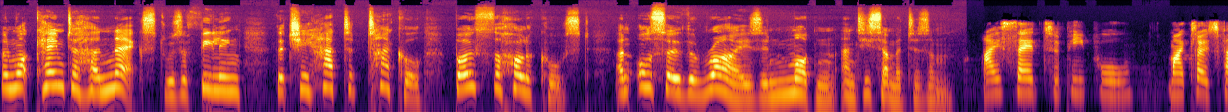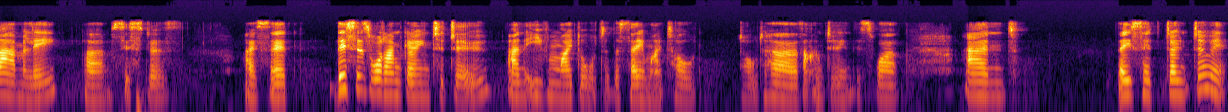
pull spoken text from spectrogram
And what came to her next was a feeling that she had to tackle both the Holocaust and also the rise in modern anti Semitism. I said to people, my close family, uh, sisters, I said, this is what I'm going to do. And even my daughter, the same, I told, told her that I'm doing this work. And they said, don't do it.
